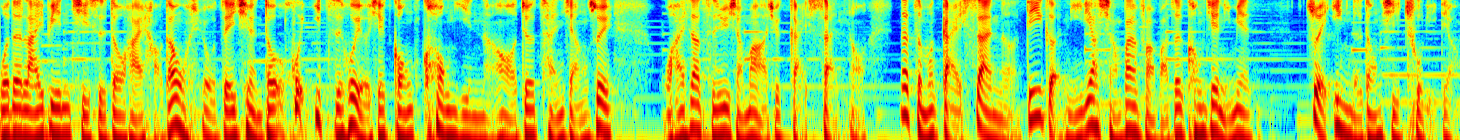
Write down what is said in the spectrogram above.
我的来宾其实都还好，但我觉得我这一圈都会一直会有一些空空音，然后就残响，所以我还是要持续想办法去改善哦。那怎么改善呢？第一个，你一定要想办法把这个空间里面最硬的东西处理掉，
